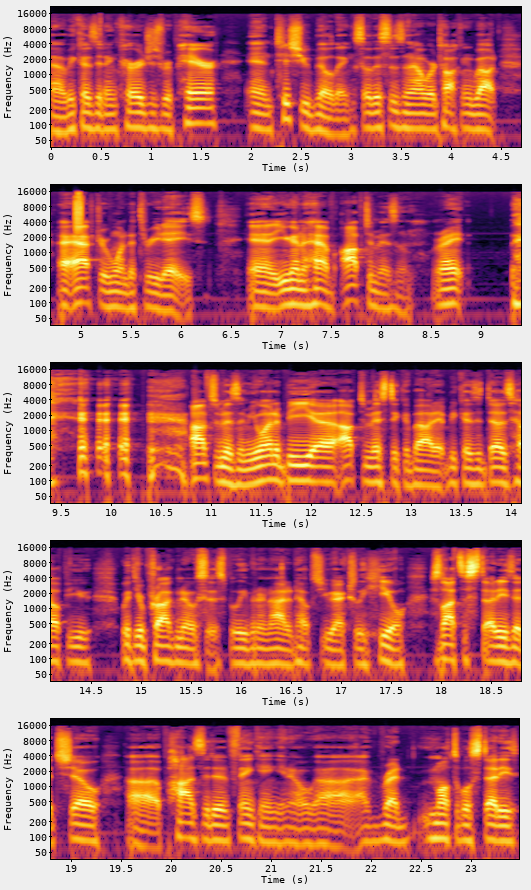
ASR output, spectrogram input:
uh, because it encourages repair and tissue building. So, this is now we're talking about uh, after one to three days. And you're going to have optimism, right? Optimism. You want to be uh, optimistic about it because it does help you with your prognosis. Believe it or not, it helps you actually heal. There's lots of studies that show uh, positive thinking. You know, uh, I've read multiple studies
